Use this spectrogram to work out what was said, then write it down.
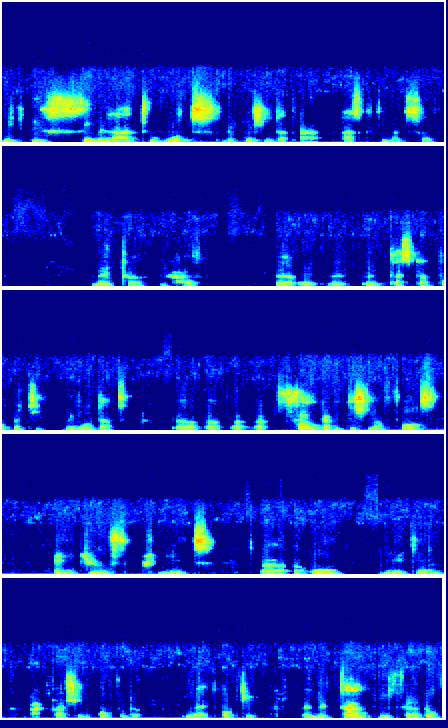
which is similar to what the question that I asked myself. Like uh, we have the uh, uh, uh classical property, we know that uh, uh, strong gravitational force induce create a hole, making attraction of the light object. And the time inside of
